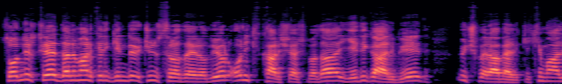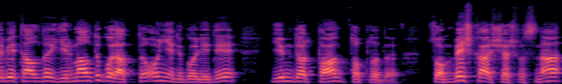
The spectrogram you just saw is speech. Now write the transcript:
Sonderske Danimarka Ligi'nde 3. sırada yer alıyor. 12 karşılaşmada 7 galibiyet, 3 beraberlik, 2 mağlubiyet aldı. 26 gol attı, 17 gol yedi, 24 puan topladı. Son 5 karşılaşmasına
